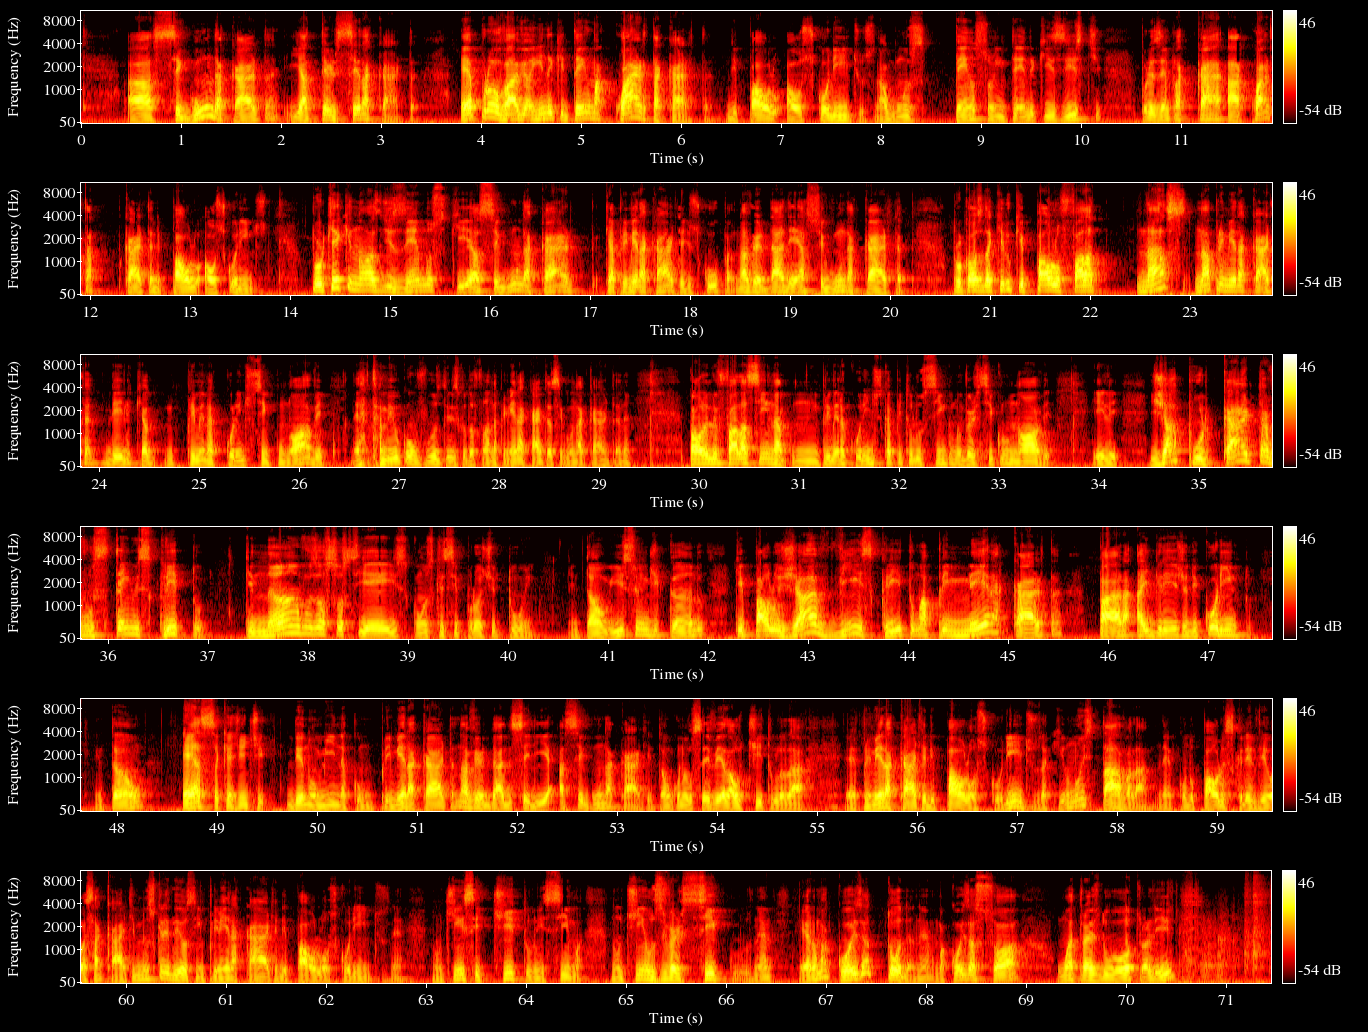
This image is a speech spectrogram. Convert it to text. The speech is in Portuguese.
a segunda carta e a terceira carta. É provável ainda que tenha uma quarta carta de Paulo aos Coríntios. Alguns pensam e entendem que existe, por exemplo, a, a quarta carta de Paulo aos Coríntios. Por que, que nós dizemos que a segunda carta, que a primeira carta, desculpa, na verdade é a segunda carta? Por causa daquilo que Paulo fala nas, na primeira carta dele, que é 1 Coríntios 5,9, né? Tá meio confuso isso que eu estou falando, a primeira carta, a segunda carta, né? Paulo ele fala assim na, em 1 Coríntios capítulo 5, no versículo 9. Ele, já por carta vos tenho escrito que não vos associeis com os que se prostituem. Então, isso indicando que Paulo já havia escrito uma primeira carta para a igreja de Corinto. Então, essa que a gente denomina como primeira carta, na verdade seria a segunda carta. Então, quando você vê lá o título lá, é, primeira carta de Paulo aos Coríntios, aquilo não estava lá, né? Quando Paulo escreveu essa carta, ele não escreveu assim, primeira carta de Paulo aos Coríntios, né? Não tinha esse título em cima, não tinha os versículos, né? Era uma coisa toda, né? Uma coisa só, um atrás do outro ali,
